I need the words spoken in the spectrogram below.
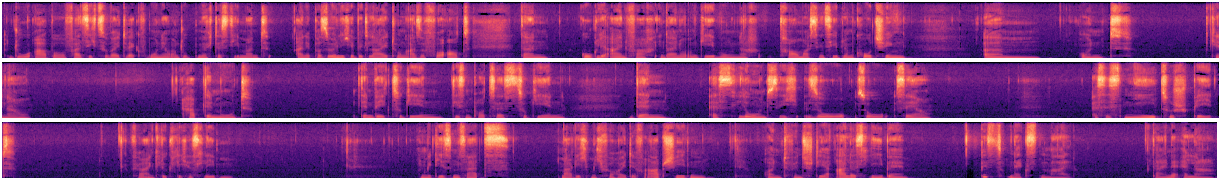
du aber, falls ich zu weit weg wohne und du möchtest jemand eine persönliche Begleitung, also vor Ort, dann google einfach in deiner Umgebung nach traumasensiblem Coaching ähm, und genau, hab den Mut, den Weg zu gehen, diesen Prozess zu gehen, denn es lohnt sich so, so sehr. Es ist nie zu spät für ein glückliches Leben. Und mit diesem Satz mag ich mich für heute verabschieden und wünsche dir alles Liebe. Bis zum nächsten Mal. Deine Ella.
